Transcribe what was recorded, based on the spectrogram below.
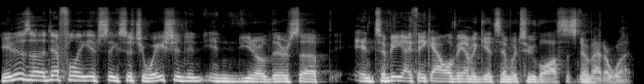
it is a definitely interesting situation. And in you know there's a and to me I think Alabama gets in with two losses no matter what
